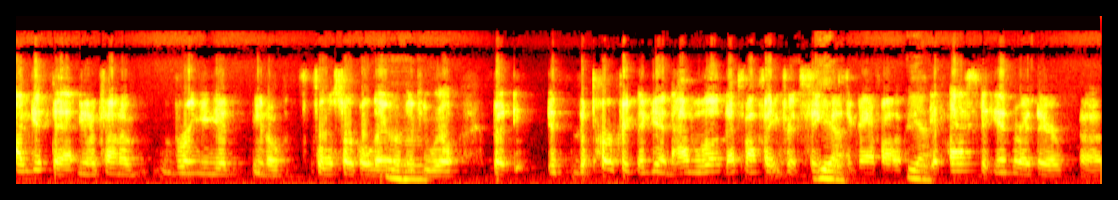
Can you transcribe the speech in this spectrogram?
I get that. You know, kind of bringing it, you know, full circle there, Mm-hmm. if you will. But it, it, the perfect again. I love. That's my favorite scene. Yeah. Is the grandfather. Yeah. It has to end right there uh,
